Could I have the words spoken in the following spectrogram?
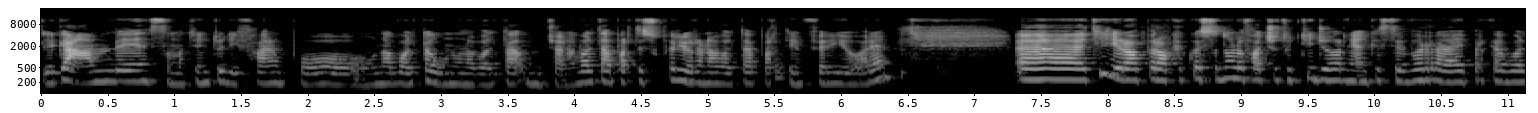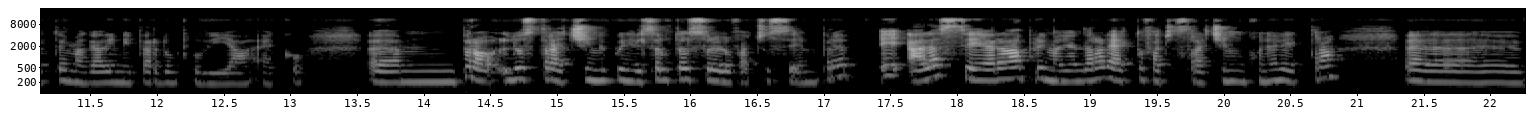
le gambe, insomma tento di fare un po' una volta uno, una volta, cioè una volta a parte superiore, una volta a parte inferiore. Eh, ti dirò però che questo non lo faccio tutti i giorni, anche se vorrei, perché a volte magari mi perdo un po' via, ecco. Um, però lo stretching, quindi il saluto al sole lo faccio sempre. E alla sera, prima di andare a letto, faccio stretching con Elettra, eh,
